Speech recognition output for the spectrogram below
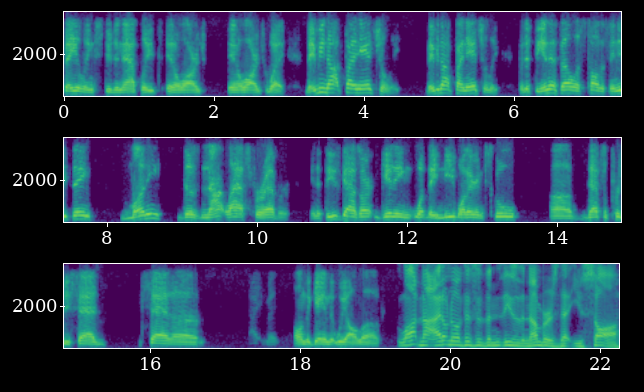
failing student athletes in a large in a large way. Maybe not financially, maybe not financially, but if the NFL has taught us anything, money does not last forever. And if these guys aren't getting what they need while they're in school, uh, that's a pretty sad, sad uh, on the game that we all love. Lawton, I don't know if this is the these are the numbers that you saw,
